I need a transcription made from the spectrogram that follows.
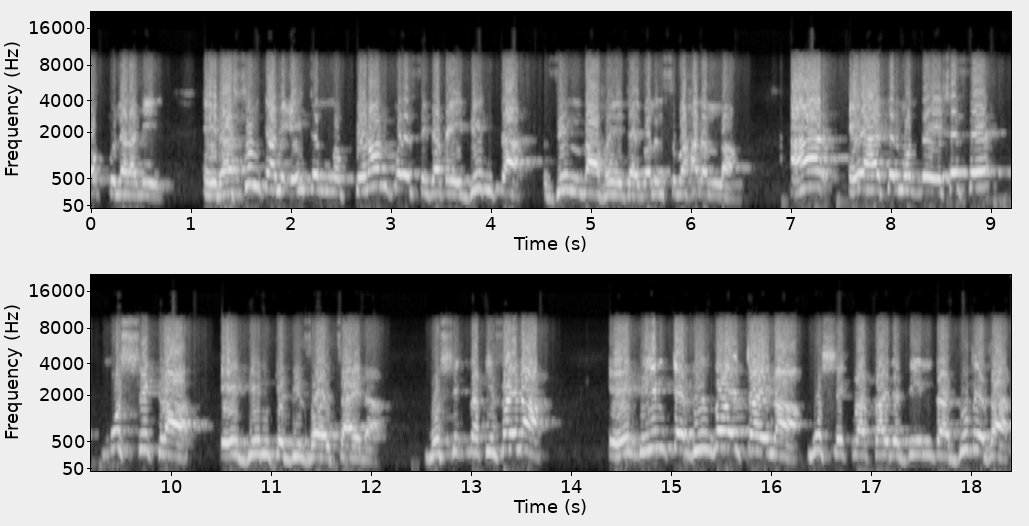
রব্বুল আলামিন, এই রাসূলকে আমি এই জন্য প্রেরণ করেছি যাতে এই দিনটা জিন্দা হয়ে যায়। বলেন সুবহানাল্লাহ। আর এই আয়াতের মধ্যে এসেছে, মুশরিকরা এই দিনকে বিজয় চায় না। মুশরিকরা কি চায় না? এই দিনকে বিজয় চায় না। মুশরিকরা চায় যে দিনটা ডুবে যান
